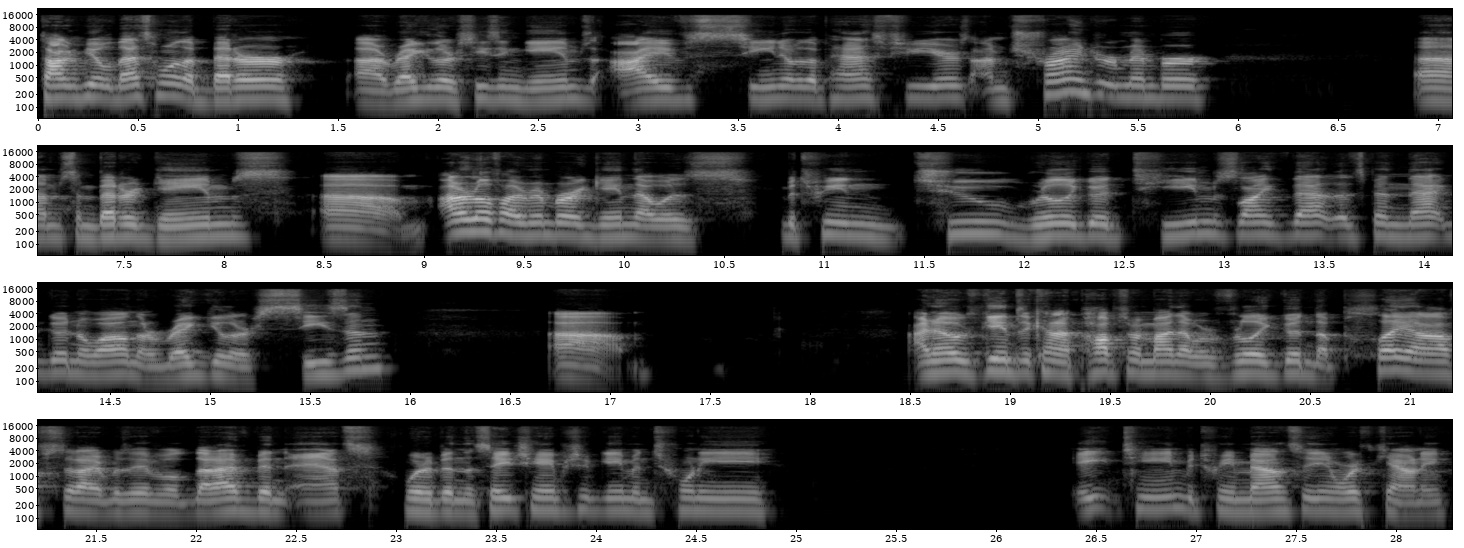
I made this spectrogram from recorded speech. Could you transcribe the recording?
talking to people, that's one of the better uh, regular season games I've seen over the past few years. I'm trying to remember um, some better games. Um, I don't know if I remember a game that was between two really good teams like that that's been that good in a while in the regular season. Um, I know games that kind of popped in my mind that were really good in the playoffs that I was able that I've been at would have been the state championship game in 2018 between Mound City and Worth County.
